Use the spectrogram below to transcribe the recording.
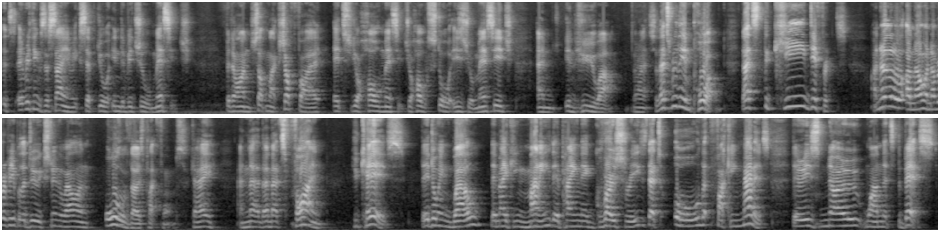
it's everything's the same except your individual message. But on something like Shopify, it's your whole message. Your whole store is your message and in who you are. All right. So that's really important. That's the key difference. I know that I know a number of people that do extremely well on all of those platforms. Okay, and that, and that's fine. Who cares? They're doing well. They're making money. They're paying their groceries. That's all that fucking matters. There is no one that's the best.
